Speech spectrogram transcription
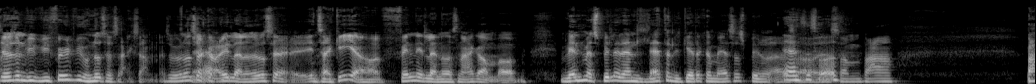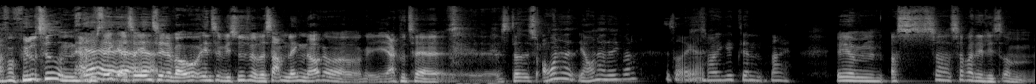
det var sådan, vi, vi følte, vi var nødt til at snakke sammen. Altså, vi var nødt til at Ja. gøre et eller andet, vi var nødt til at interagere og finde et eller andet at snakke om, og vente med at spille et eller andet latterligt gæt og grimasserspil, altså, også. som bare bare for at fylde tiden nærmest, Ja, ja, ikke? Altså ja, ja. indtil, det var, indtil vi synes vi havde været sammen længe nok, og jeg kunne tage øh, sted. Overnat, jeg overnattede ikke, vel? det tror jeg ikke. Så var jeg ikke den, nej. Øhm, og så, så var det ligesom,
